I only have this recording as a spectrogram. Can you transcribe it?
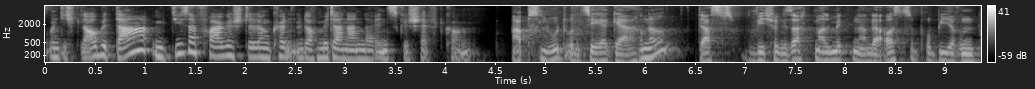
Und ich glaube, da mit dieser Fragestellung könnten wir doch miteinander ins Geschäft kommen. Absolut und sehr gerne. Das, wie schon gesagt, mal miteinander auszuprobieren,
